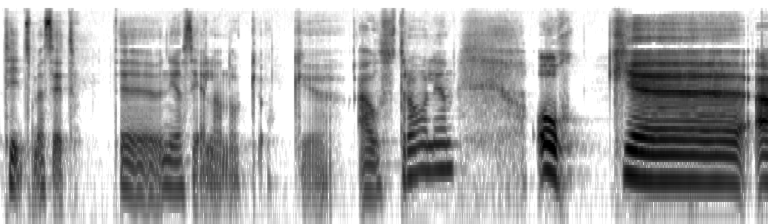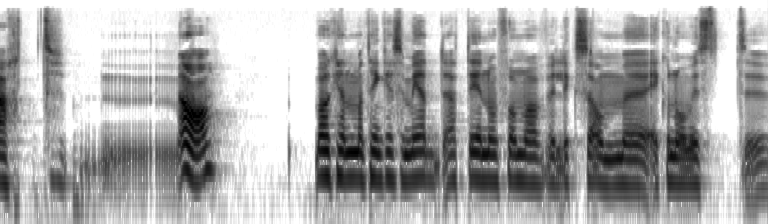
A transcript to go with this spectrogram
tidsmässigt eh, Nya Zeeland och, och eh, Australien. Och eh, att, mm, ja, vad kan man tänka sig med? Att det är någon form av liksom, eh, ekonomiskt eh,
